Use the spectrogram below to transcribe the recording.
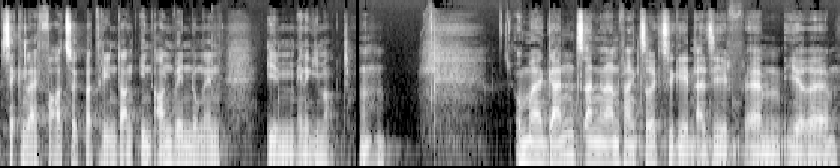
Second Life Fahrzeugbatterien dann in Anwendungen im Energiemarkt. Mhm. Um mal ganz an den Anfang zurückzugehen, als Sie ähm, Ihre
